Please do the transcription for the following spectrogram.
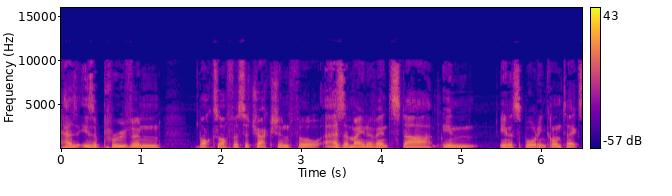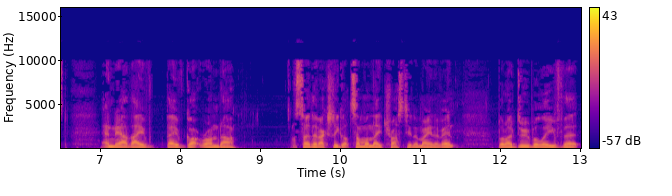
has is a proven box office attraction for as a main event star in in a sporting context, and now they've they've got Ronda, so they've actually got someone they trust in a main event. But I do believe that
